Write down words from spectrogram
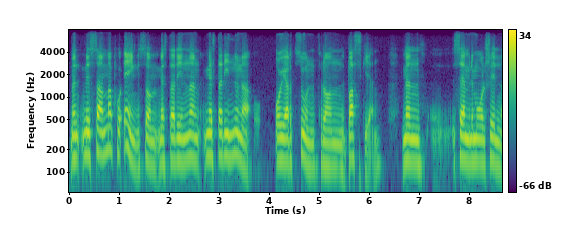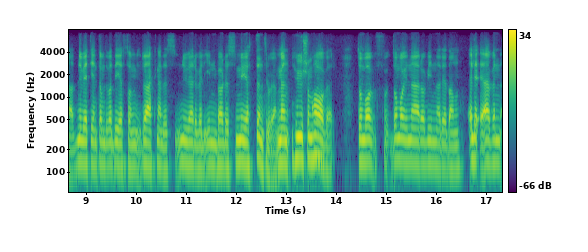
Men med samma poäng som mästarinnan, mästarinnorna Oyarzun från Baskien. Men eh, sämre målskillnad. Nu vet jag inte om det var det som räknades. Nu är det väl inbördes möten tror jag. Men hur som Mm. haver. De var, de var ju nära att vinna redan, eller även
